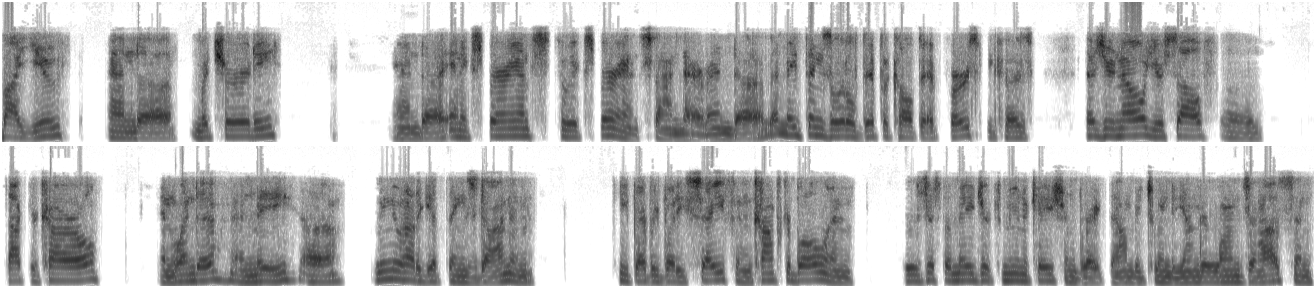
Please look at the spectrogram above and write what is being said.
by youth and uh, maturity and uh, inexperience to experience on there. And uh, that made things a little difficult at first because, as you know yourself, uh, Dr. Carl and Linda and me, uh, we knew how to get things done and keep everybody safe and comfortable. And it was just a major communication breakdown between the younger ones and us. And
